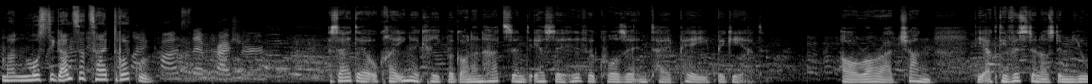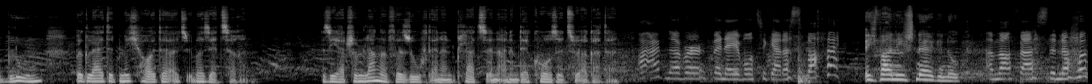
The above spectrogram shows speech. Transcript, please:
Man muss die ganze Zeit drücken. Constant pressure. Seit der Ukraine-Krieg begonnen hat, sind Erste-Hilfe-Kurse in Taipei begehrt. Aurora Chang, die Aktivistin aus dem New Bloom, begleitet mich heute als Übersetzerin. Sie hat schon lange versucht, einen Platz in einem der Kurse zu ergattern. I've never been able to get a spot. Ich war nie schnell genug. I'm not fast enough.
